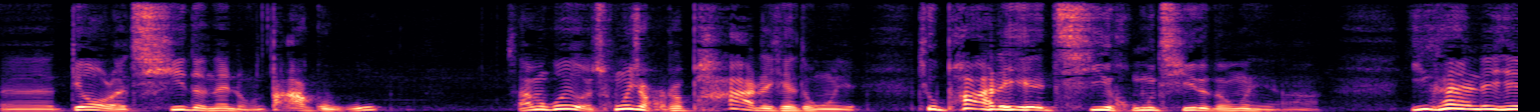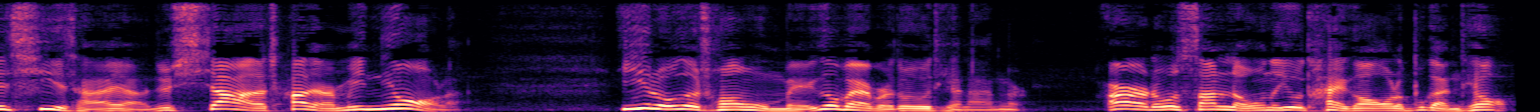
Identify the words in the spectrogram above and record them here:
呃掉了漆的那种大鼓。咱们鬼友从小就怕这些东西，就怕这些漆红漆的东西啊。一看这些器材呀，就吓得差点没尿了。”一楼的窗户每个外边都有铁栏杆，二楼、三楼呢又太高了，不敢跳。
